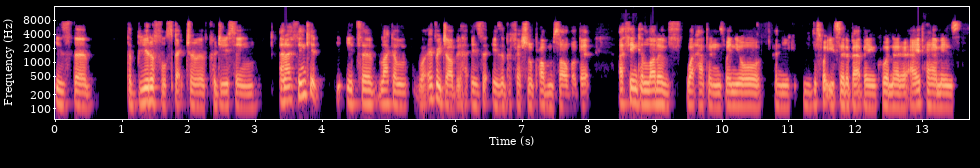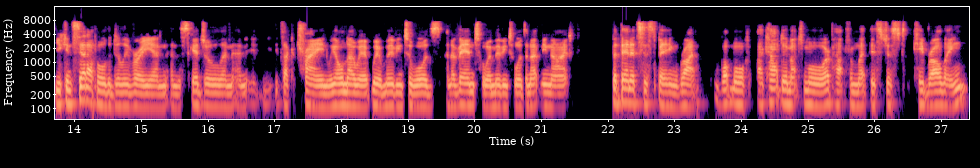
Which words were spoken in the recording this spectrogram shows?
is the the beautiful spectrum of producing. And I think it it's a like a well every job is is a professional problem solver, but I think a lot of what happens when you're, and you, just what you said about being a coordinator at APAM is you can set up all the delivery and, and the schedule, and, and it, it's like a train. We all know we're, we're moving towards an event or we're moving towards an opening night. But then it's just being, right, what more? I can't do much more apart from let this just keep rolling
